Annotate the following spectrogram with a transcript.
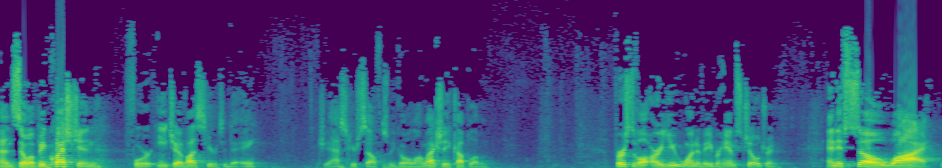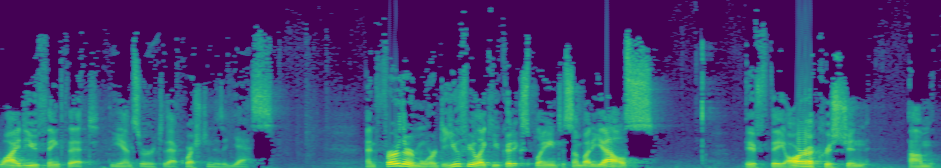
And so, a big question for each of us here today, you ask yourself as we go along, well, actually, a couple of them. First of all, are you one of Abraham's children? And if so, why? Why do you think that the answer to that question is a yes? And furthermore, do you feel like you could explain to somebody else, if they are a Christian, um,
